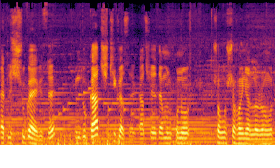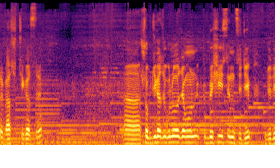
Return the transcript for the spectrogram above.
অ্যাটলিস্ট শুকায় গেছে। কিন্তু গাছ ঠিক আছে। গাছে তেমন কোনো সমস্যা হয়নি আল্লাহর রহমতে, গাছ ঠিক আছে। সবজি গাছগুলো যেমন একটু বেশি সেন্সিটিভ যদি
